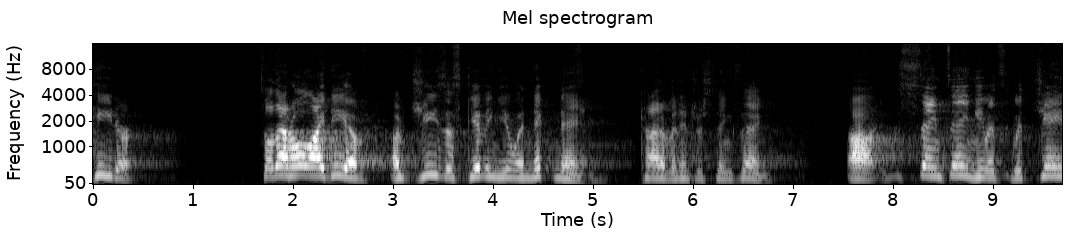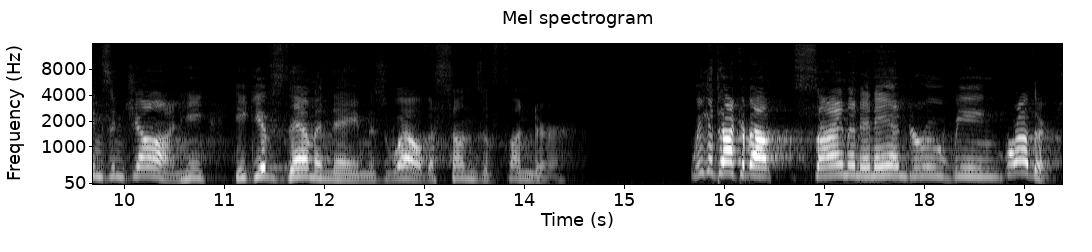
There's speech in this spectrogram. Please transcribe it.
Peter. So that whole idea of, of Jesus giving you a nickname kind of an interesting thing. Uh, same thing with, with James and John. He, he gives them a name as well, the sons of thunder. We could talk about Simon and Andrew being brothers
